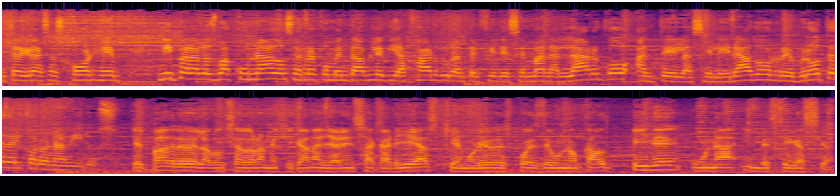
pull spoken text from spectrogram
Muchas gracias, Jorge. Ni para los vacunados es recomendable viajar durante el fin de semana largo ante el acelerado rebrote del coronavirus. El padre de la boxeadora mexicana Yaren Zacarías, quien murió después de un knockout, pide una investigación.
